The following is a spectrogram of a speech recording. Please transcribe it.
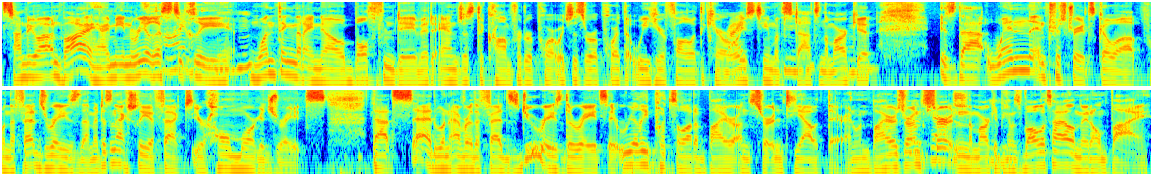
It's time to go out and buy. I mean, realistically, Mm-hmm. one thing that I know, both from David and just the Cromford report, which is a report that we here follow at the Carol Right. Mm-hmm. Royce team with stats on the market, is that when the interest rates go up, when the feds raise them, it doesn't actually affect your home mortgage rates. That said, whenever the feds do raise the rates, it really puts a lot of buyer uncertainty out there. And when buyers are uncertain, Josh. the market mm-hmm. becomes volatile and they don't buy.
